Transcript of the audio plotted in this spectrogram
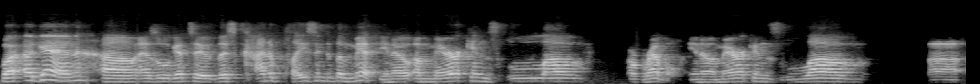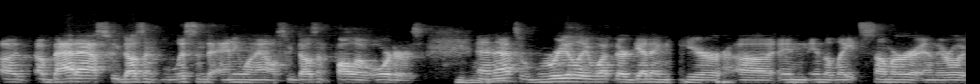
but again, uh, as we'll get to, this kind of plays into the myth. You know, Americans love a rebel. You know, Americans love uh, a, a, badass who doesn't listen to anyone else, who doesn't follow orders. Mm-hmm. And that's really what they're getting here uh, in, in the late summer and the early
